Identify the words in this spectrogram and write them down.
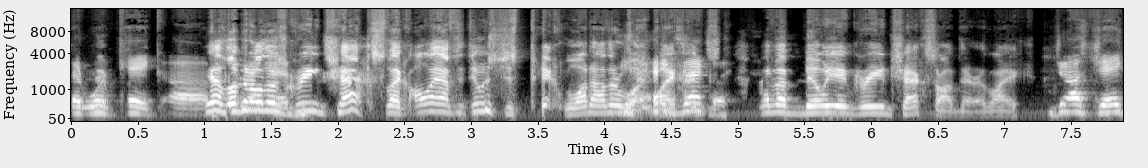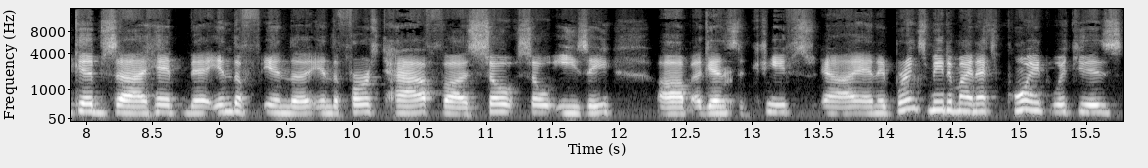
that weren't yeah. cake. Um, yeah, look at all those and, green checks. Like all I have to do is just pick one other one. Yeah, like, exactly. I, just, I, have a million green checks on there. Like Josh Jacobs uh, hit in the in the in the first half, uh, so so easy um, against right. the Chiefs, uh, and it brings me to my next point, which is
